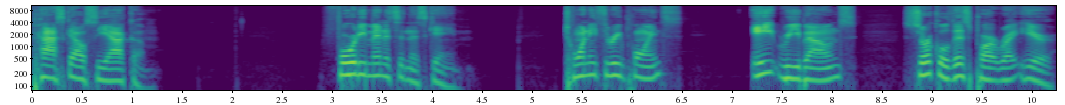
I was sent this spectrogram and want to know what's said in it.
Pascal Siakam. 40 minutes in this game, 23 points, 8 rebounds. Circle this part right here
